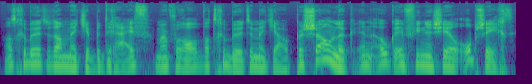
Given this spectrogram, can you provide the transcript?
Wat gebeurt er dan met je bedrijf, maar vooral wat gebeurt er met jou persoonlijk en ook in financieel opzicht?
